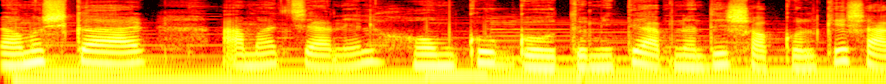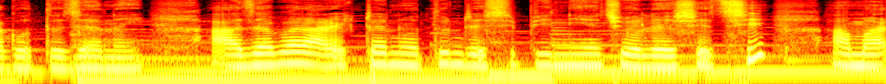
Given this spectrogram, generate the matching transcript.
নমস্কার, আমার চ্যানেল হোম কুক গৌতমীতে আপনাদের সকলকে স্বাগত জানাই। আজ আবার আরেকটা নতুন রেসিপি নিয়ে চলে এসেছি, আমার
